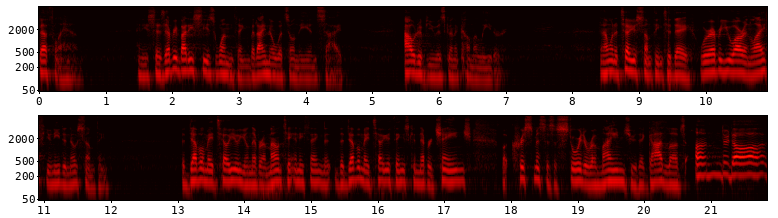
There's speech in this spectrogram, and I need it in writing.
Bethlehem and He says, Everybody sees one thing, but I know what's on the inside. Out of you is going to come a leader. And I want to tell you something today. Wherever you are in life, you need to know something. The devil may tell you you'll never amount to anything. The, the devil may tell you things can never change. But Christmas is a story to remind you that God loves underdog.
